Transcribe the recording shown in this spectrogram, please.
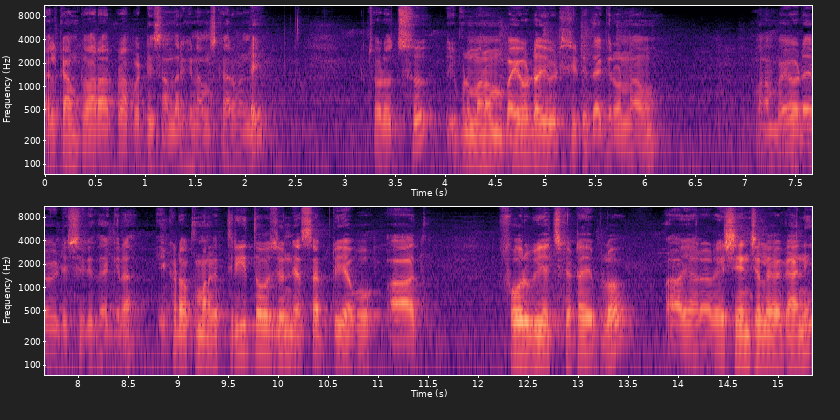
వెల్కమ్ టు ఆర్ఆర్ ప్రాపర్టీస్. అందరికీ నమస్కారం అండి. చూడవచ్చు ఇప్పుడు మనం బయోడైవర్సిటీ దగ్గర ఉన్నాము. మనం బయోడైవర్సిటీ దగ్గర. ఇక్కడ ఒక మనకి three thousand SFT above four BHK టైప్లో రెసిడెన్షియల్గా కానీ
